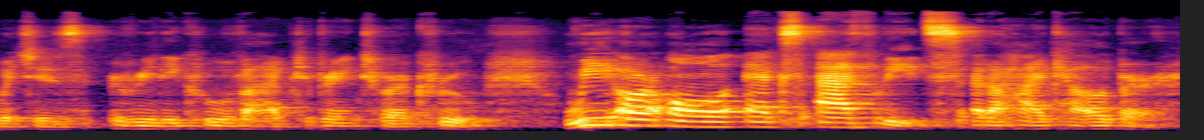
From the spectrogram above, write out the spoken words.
which is a really cool vibe to bring to our crew. We are all ex-athletes at a high caliber.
